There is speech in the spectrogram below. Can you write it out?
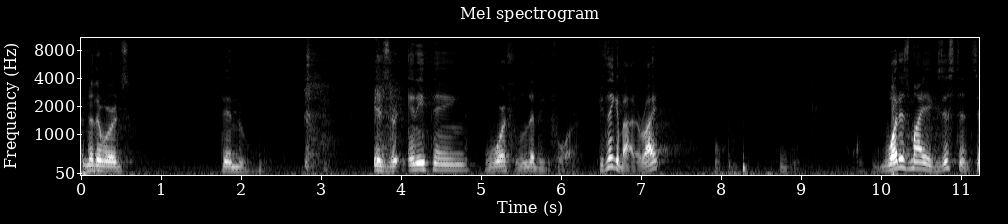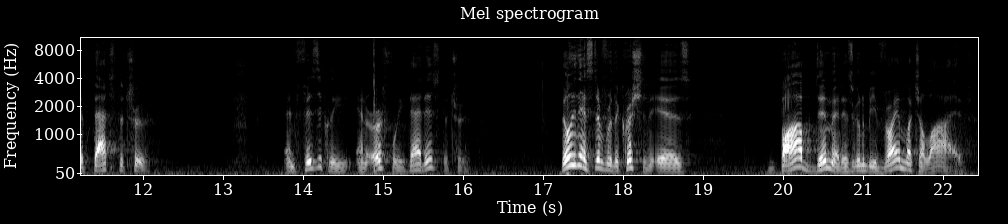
In other words, then is there anything worth living for? If you think about it, right? What is my existence if that's the truth? And physically and earthly, that is the truth. The only thing that's different for the Christian is Bob Dimmitt is going to be very much alive.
